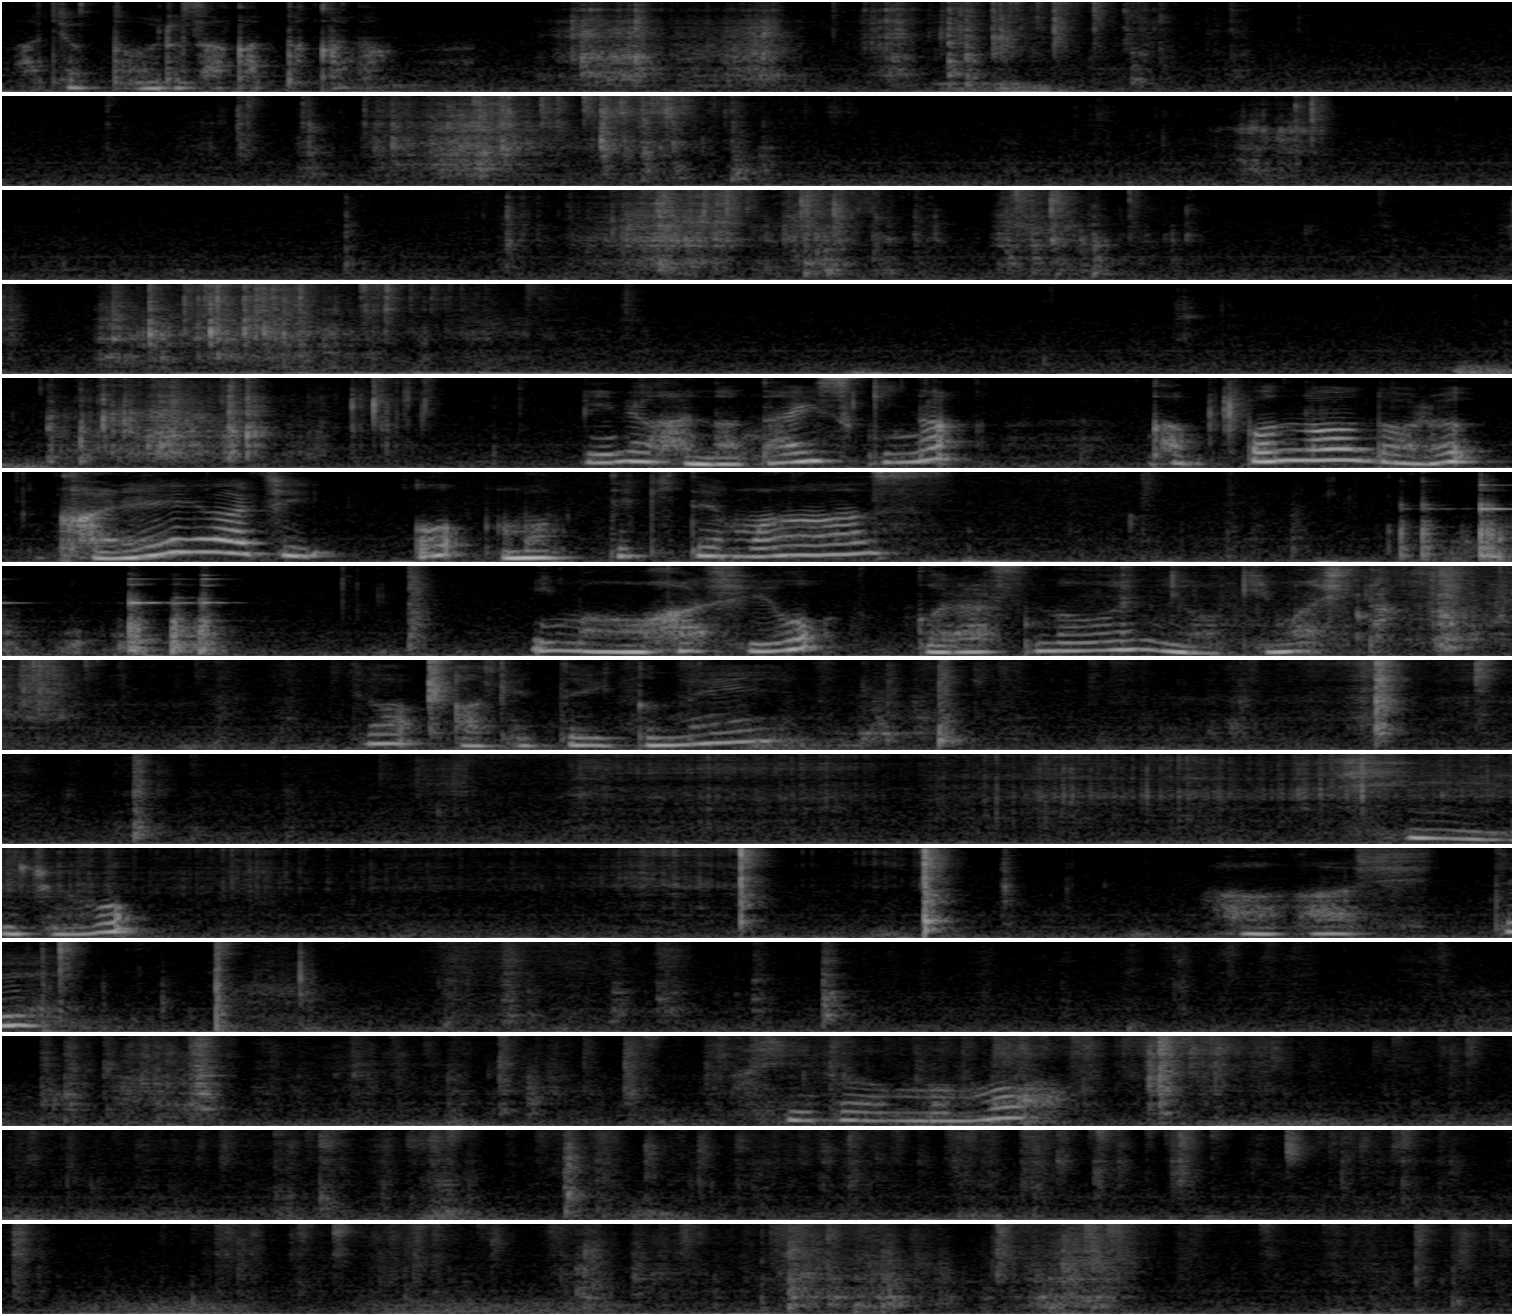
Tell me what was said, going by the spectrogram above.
あちょっとうるさかった。ルハの大好きなカップヌードルカレー味を持ってきてます。今お箸をグラスの上に置きました。じゃあ開けていくね。シールを剥がしてフィルムも。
